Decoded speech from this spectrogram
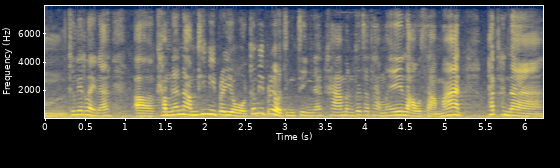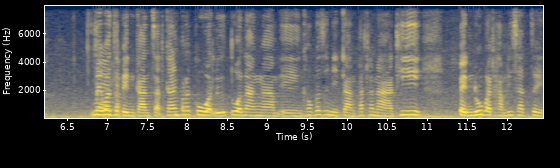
ำเขาเรียกอะไรนะเอ่อคำแนะนำที่มีประโยชน์ก็มีประโยชน์จริง ๆนะคะ มันก็จะทำให้เราสามารถพัฒนา ไม่ว่าจะเป็นการจัดการประกวด หรือตัวนางงามเองเขาก็จะมีการพัฒนาที่เป็นรูปธรรมที่ชัดเจน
